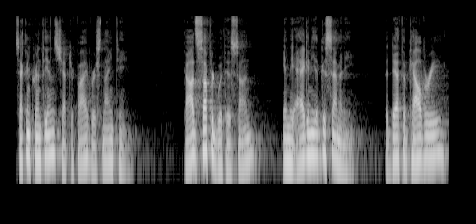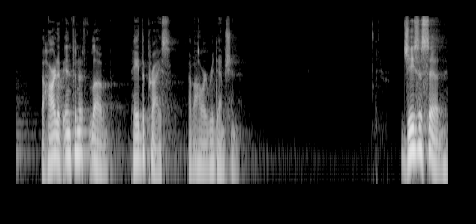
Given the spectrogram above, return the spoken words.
2 Corinthians chapter 5 verse 19. God suffered with his son in the agony of Gethsemane, the death of Calvary, the heart of infinite love paid the price of our redemption. Jesus said,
